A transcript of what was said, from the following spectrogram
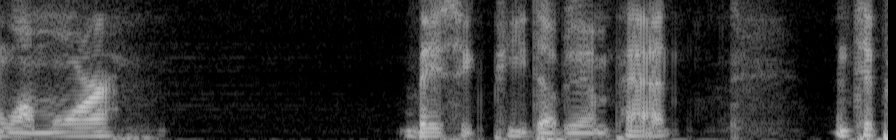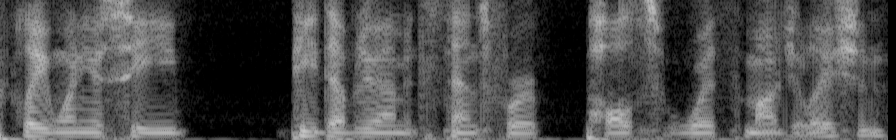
And one more basic PWM pad. And typically when you see PWM, it stands for pulse width modulation.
